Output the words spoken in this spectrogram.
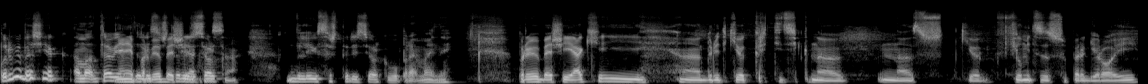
първия беше як. Ама трябва Не, не, дали първия беше як. режисьорка-. Дали същата режисьорка го прави, май не. Първият беше як и а, дори такива критици на, на такива филмите за супергерои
